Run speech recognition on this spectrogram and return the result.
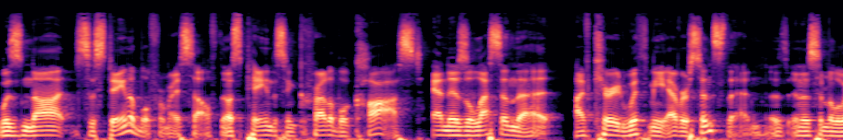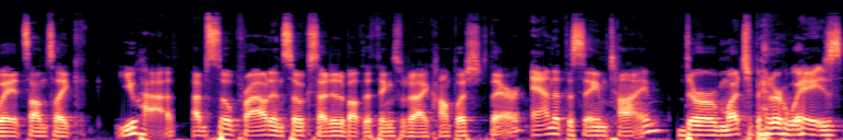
was not sustainable for myself. I was paying this incredible cost. And there's a lesson that I've carried with me ever since then. In a similar way, it sounds like you have. I'm so proud and so excited about the things that I accomplished there. And at the same time, there are much better ways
